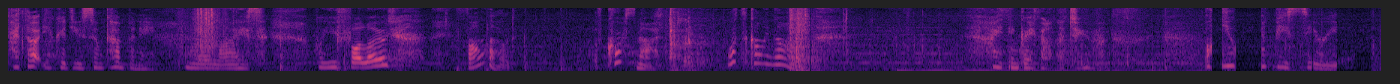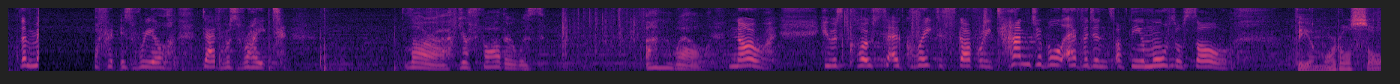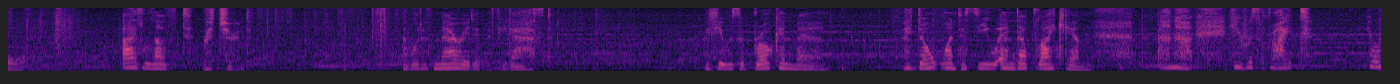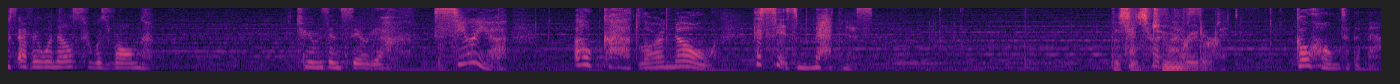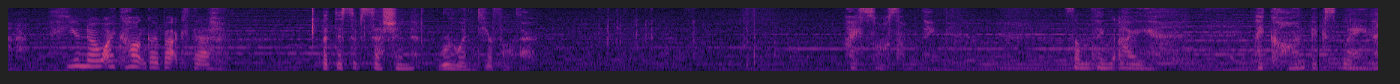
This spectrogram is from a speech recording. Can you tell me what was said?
I thought you could use some company. No lies. Were you followed? Followed? Of course not. What's going on? I think I found the tomb. Oh, you can't be serious. The prophet is real. Dad was right. Lara, your father was unwell. No, he was close to a great discovery, tangible evidence of the immortal soul. The immortal soul. I loved Richard. I would have married him if he'd asked. But he was a broken man. I don't want to see you end up like him. But Anna, he was right. It was everyone else who was wrong. The tomb's in Syria. Syria? Oh God, Lara, no. This is madness. This Get is Tomb Raider. sorted. Go home to the manor. You know I can't go back there. But this obsession ruined your father. I saw something. Something I... I can't explain.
